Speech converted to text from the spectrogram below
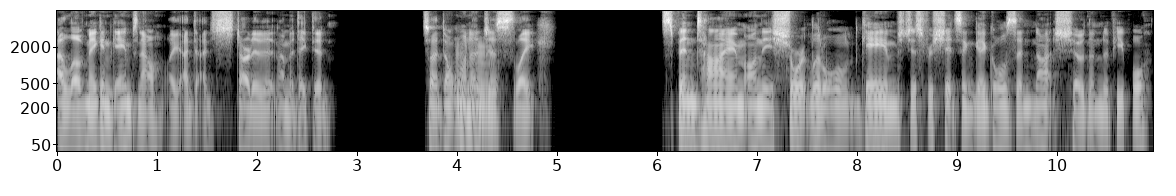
I love making games now. Like I, I just started it and I'm addicted. So I don't want to Mhm. just like spend time on these short little games just for shits and giggles and not show them to people.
